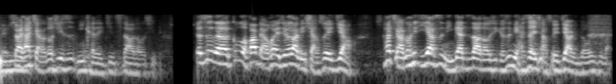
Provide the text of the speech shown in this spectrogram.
对，虽然他讲的东西是你可能已经知道的东西，但是呢，Google 发表会就让你想睡觉。他讲的东西一样是你应该知道的东西，可是你还是很想睡觉，你懂我意思吗？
